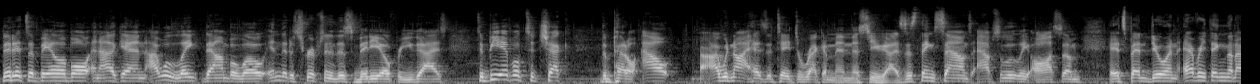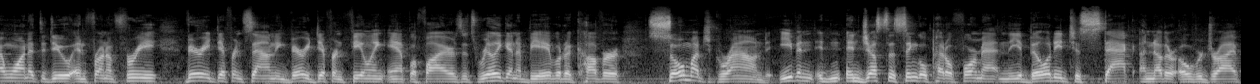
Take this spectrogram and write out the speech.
that it's available. And again, I will link down below in the description of this video for you guys to be able to check the pedal out. I would not hesitate to recommend this to you guys. This thing sounds absolutely awesome. It's been doing everything that I wanted to do in front of three very different sounding, very different feeling amplifiers. It's really gonna be able to cover so much ground, even in, in just the single pedal format and the ability to stack another overdrive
